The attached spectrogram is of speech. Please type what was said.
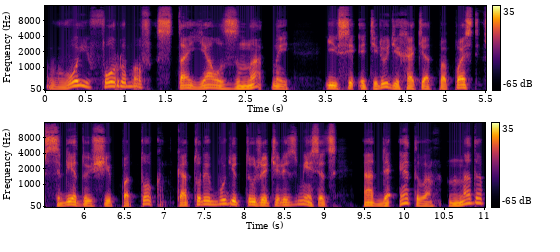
Вой форумов стоял знатный. И все эти люди хотят попасть в следующий поток, который будет уже через месяц. А для этого надо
